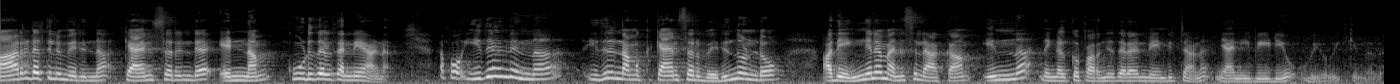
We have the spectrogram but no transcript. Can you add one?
മാറിടത്തിലും വരുന്ന ക്യാൻസറിന്റെ എണ്ണം കൂടുതൽ തന്നെയാണ്. അപ്പോൾ ഇതിൽ നിന്ന് ഇതിൽ നമുക്ക് ക്യാൻസർ വരുന്നുണ്ടോ? അതെങ്ങനെ മനസ്സിലാക്കാം എന്ന് നിങ്ങൾക്ക് പറഞ്ഞു തരാൻ വേണ്ടിയിട്ടാണ് ഞാൻ ഈ വീഡിയോ ഉപയോഗിക്കുന്നത്.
